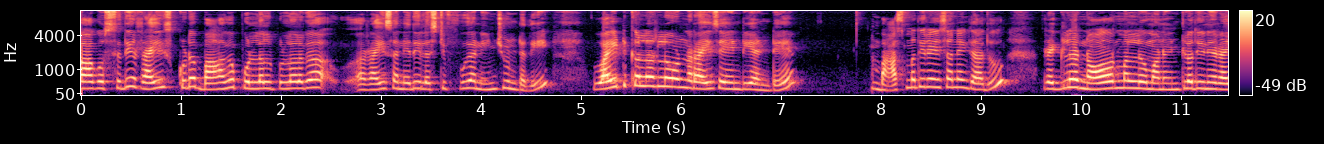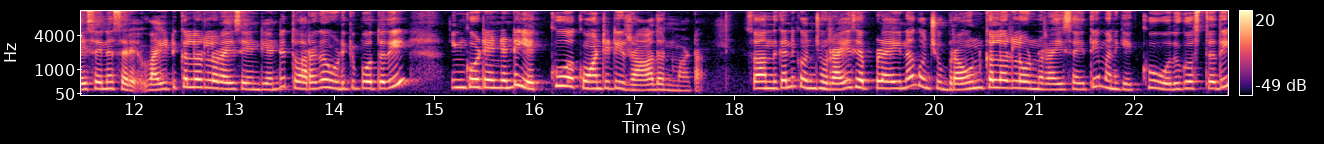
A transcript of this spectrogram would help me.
బాగా వస్తుంది. రైస్ కూడా బాగా పుల్లలు పుల్లలుగా రైస్ అనేది ఇలా స్టిఫ్గా నించి ఉంటుంది వైట్ కలర్లో ఉన్న రైస్ ఏంటి అంటే బాస్మతి రైస్ అనే కాదు రెగ్యులర్ నార్మల్ మనం ఇంట్లో తినే రైస్ అయినా సరే వైట్ కలర్లో రైస్ ఏంటి అంటే త్వరగా ఉడికిపోతుంది. ఇంకోటి ఏంటంటే ఎక్కువ క్వాంటిటీ రాదనమాట సో అందుకని కొంచెం రైస్ ఎప్పుడైనా కొంచెం బ్రౌన్ కలర్లో ఉన్న రైస్ అయితే మనకి ఎక్కువ ఒదిగొస్తుంది.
